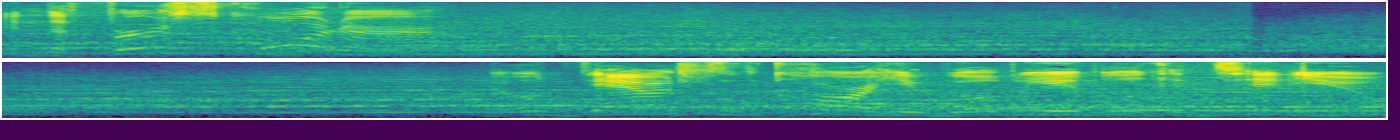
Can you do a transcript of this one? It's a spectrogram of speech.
in the first corner. No damage to the car. He will be able to continue.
